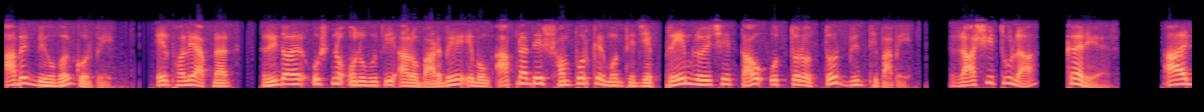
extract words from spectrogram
আবেগ বিহবল করবে। এর ফলে আপনার হৃদয়ের উষ্ণ অনুভূতি আরও বাড়বে এবং আপনাদের সম্পর্কের মধ্যে যে প্রেম রয়েছে তাও উত্তরোত্তর বৃদ্ধি পাবে। রাশি তুলা ক্যারিয়ার আজ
